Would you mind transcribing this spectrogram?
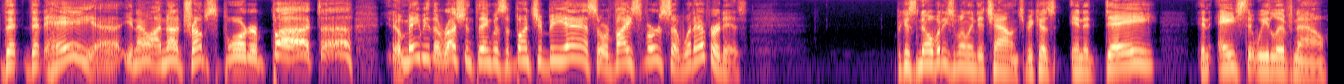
that that hey, uh, you know, I'm not a Trump supporter, but uh, you know, maybe the Russian thing was a bunch of BS, or vice versa, whatever it is, because nobody's willing to challenge. Because in a day and age that we live now,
